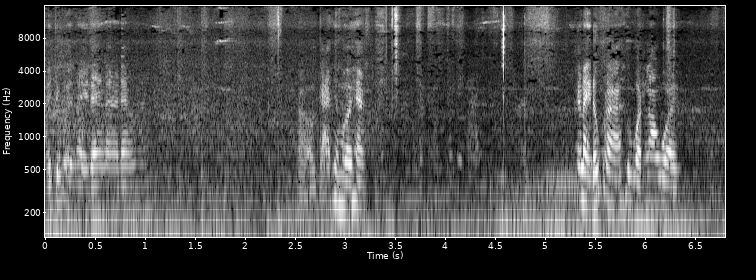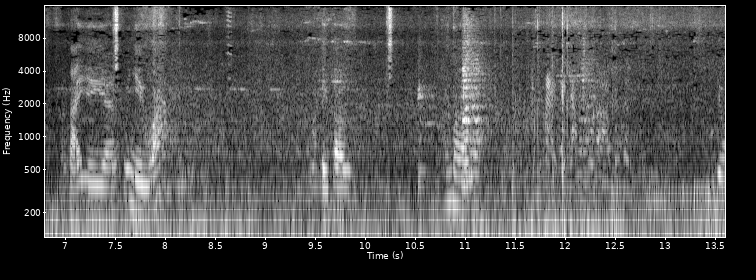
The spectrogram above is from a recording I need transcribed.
Để chút này đang đang đang. Rồi cải thêm mười ha. Cái này đúng ra thu hoạch lâu rồi. Tại vì à, có nhiều quá. Mà từ từ mơ đó vô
